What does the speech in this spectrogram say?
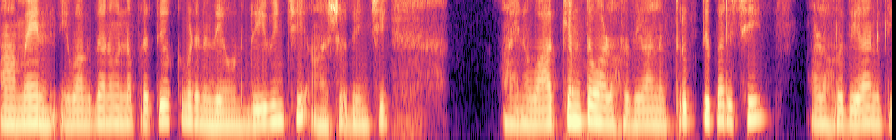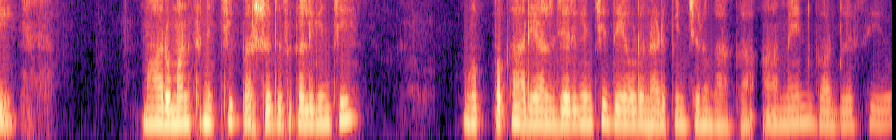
ఆమెన్. ఈ వాగ్దానం ఉన్న ప్రతి ఒక్క బిడ్డని దేవుడు దీవించి ఆస్వాదించి ఆయన వాక్యంతో వాళ్ళ హృదయాలను తృప్తిపరిచి వాళ్ళ హృదయానికి మారు మనసునిచ్చి పరిశుద్ధత కలిగించి గొప్ప కార్యాలు జరిగించి దేవుడు నడిపించునుగాక ఆమెన్. గాడ్ బ్లెస్ యూ.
